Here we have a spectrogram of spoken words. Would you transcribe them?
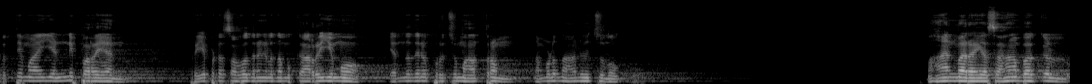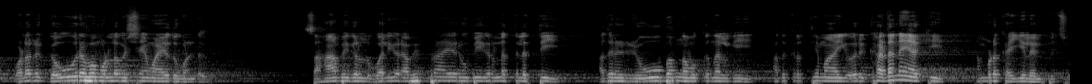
കൃത്യമായി എണ്ണി പറയാൻ പ്രിയപ്പെട്ട സഹോദരങ്ങൾ നമുക്ക് അറിയുമോ എന്നതിനെക്കുറിച്ച് മാത്രം നമ്മളൊന്ന് ആലോചിച്ച് നോക്കൂ. മഹാന്മാരായ സഹാബാക്കൾ വളരെ ഗൗരവമുള്ള വിഷയമായതുകൊണ്ട് സഹാബികൾ വലിയൊരു അഭിപ്രായ രൂപീകരണത്തിലെത്തി അതിനൊരു രൂപം നമുക്ക് നൽകി അത് കൃത്യമായി ഒരു ഘടനയാക്കി നമ്മുടെ കയ്യിൽ ഏൽപ്പിച്ചു.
